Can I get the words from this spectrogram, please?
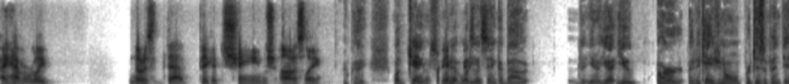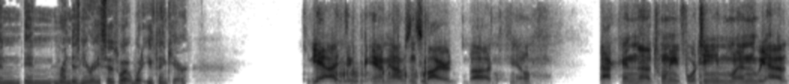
I haven't really noticed that big a change, honestly. Okay. Well, James, what, what do you think about you know you you are an occasional participant in in Run Disney races. What what do you think here? Yeah, I think. I mean, I was inspired, uh, you know, back in uh, 2014 when we had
